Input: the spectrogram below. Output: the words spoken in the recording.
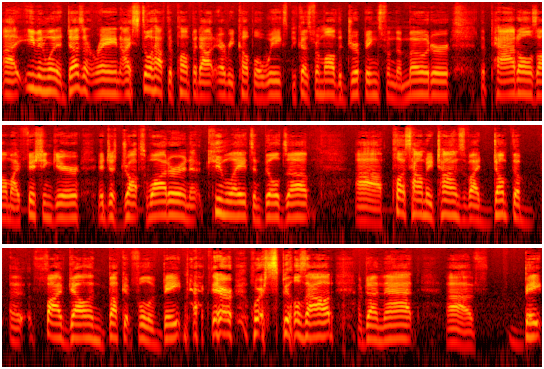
Uh, even when it doesn't rain, I still have to pump it out every couple of weeks because from all the drippings from the motor, the paddles, all my fishing gear, it just drops water and it accumulates and builds up. Uh, plus, how many times have I dumped a, a, five gallon bucket full of bait back there where it spills out? I've done that. Uh, bait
